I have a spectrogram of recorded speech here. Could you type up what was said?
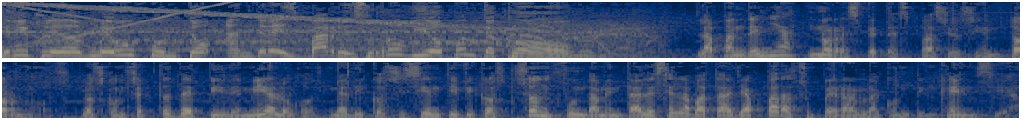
www.andresbarriosrubio.com. La pandemia no respeta espacios y entornos. Los conceptos de epidemiólogos, médicos y científicos son fundamentales en la batalla para superar la contingencia.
